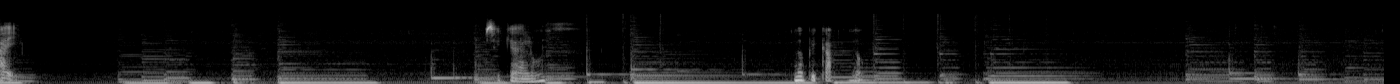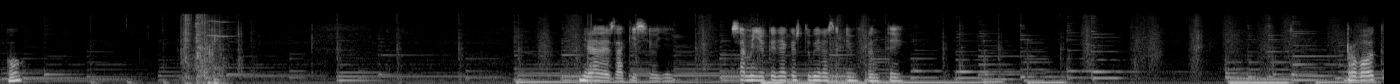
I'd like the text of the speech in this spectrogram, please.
Ahí. Sí queda luz. No pick no. Mira, desde aquí se oye. Sammy, yo quería que estuvieras aquí enfrente. Robot,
